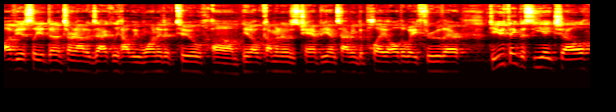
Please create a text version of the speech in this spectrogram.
obviously it didn't turn out exactly how we wanted it to. Um, you know, coming in as champions, having to play all the way through there. Do you think the CHL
